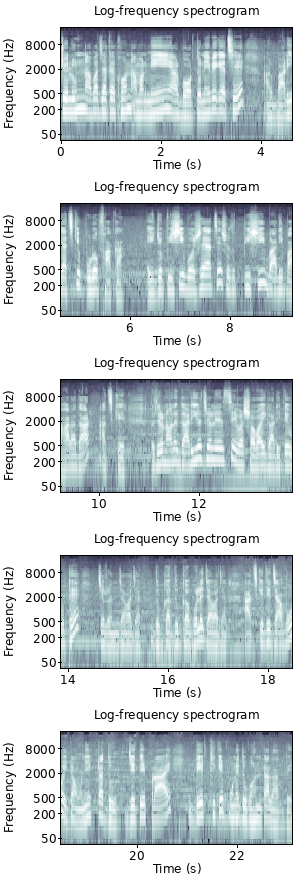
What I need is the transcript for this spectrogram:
চলুন নাবা যাক এখন। আমার মেয়ে আর বর তো নেবে গেছে। আর বাড়ি আজকে পুরো ফাঁকা। এই যে পিসি বসে আছে, শুধু পিসি, বাড়ি পাহারাদার, আজকের। তো চলুন, আমাদের গাড়িও চলে এসছে। এবার সবাই গাড়িতে উঠে চলুন যাওয়া যাক। দুর্গা দুর্গা বলে যাওয়া যাক। আজকে যে যাব, এটা অনেকটা দূর। যেতে প্রায় দেড় থেকে পৌনে দু ঘণ্টা লাগবে।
